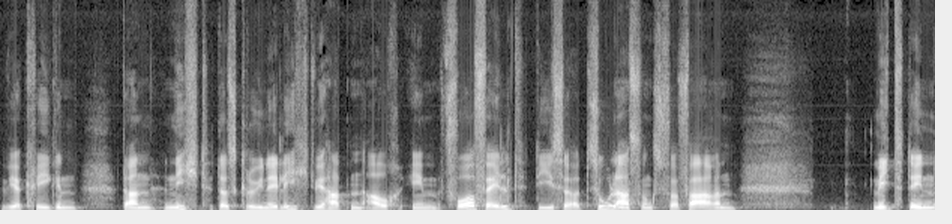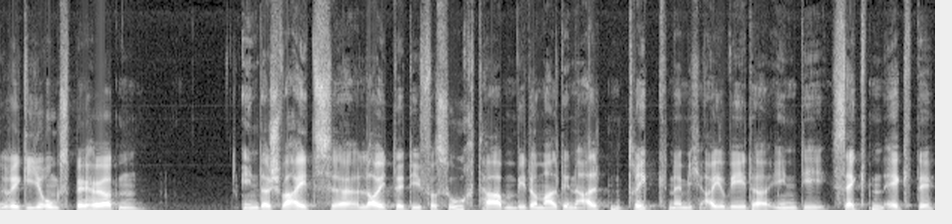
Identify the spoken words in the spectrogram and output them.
wir kriegen dann nicht das grüne Licht. Wir hatten auch im Vorfeld dieser Zulassungsverfahren mit den Regierungsbehörden in der Schweiz äh, Leute, die versucht haben, wieder mal den alten Trick, nämlich Ayurveda in die Sektenecke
